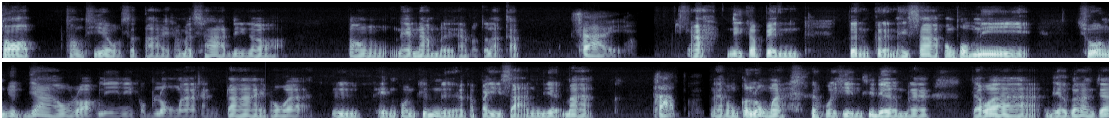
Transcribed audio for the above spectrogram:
ชอบท่องเที่ยวสไตล์ธรรมชาตินี่ก็ต้องแนะนำเลยครับรถตลังครับ ใช่ อะ นี่ก็เป็นเกริ่นเกริ่นให้ทราบของผมนี่ช่วงหยุดยาวรอบนี้นี่ผมลงมาทางใต้ เพราะว่าคือเห็นคนขึ้นเหนือกับไปอีสานกันเยอะมาก ครับ นะผมก็ลงมาหัวหินที่เดิมนะ แต่ว่าเดี๋ยวกำลังจะ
